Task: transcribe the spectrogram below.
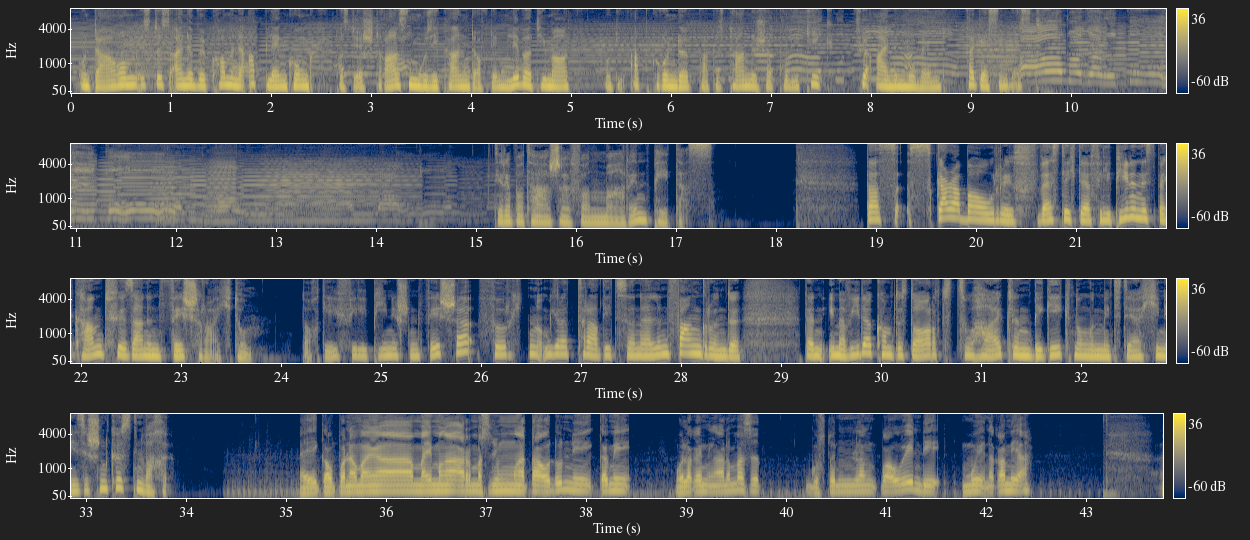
Und darum ist es eine willkommene Ablenkung, dass der Straßenmusikant auf dem Liberty Markt und die Abgründe pakistanischer Politik für einen Moment vergessen lässt. Die Reportage von Marin Peters. Das Scarabao-Riff westlich der Philippinen ist bekannt für seinen Fischreichtum. Doch die philippinischen Fischer fürchten um ihre traditionellen Fanggründe, denn immer wieder kommt es dort zu heiklen Begegnungen mit der chinesischen Küstenwache. Ay, ikaw pa naman uh, may mga armas yung mga tao doon, eh, kami, wala kaming armas at gusto nilang pauwi, hindi umuwi na kami ah.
